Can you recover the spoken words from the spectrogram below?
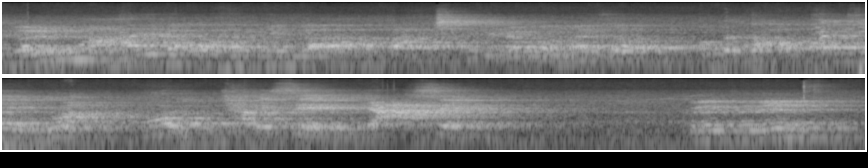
그걸 말이라고 그랬더니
